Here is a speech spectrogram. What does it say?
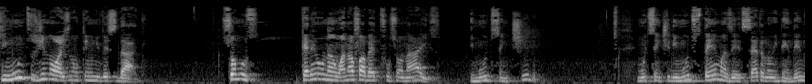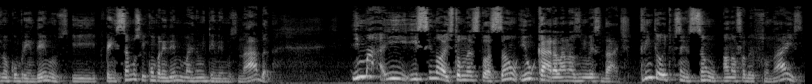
que muitos de nós não têm universidade, somos, querendo ou não, analfabetos funcionais, em muito sentido, muito sentido em muitos temas, etc., não entendemos, não compreendemos, e pensamos que compreendemos, mas não entendemos nada. E, e, e se nós estamos nessa situação, e o cara lá nas universidades, 38% são analfabetos funcionais,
